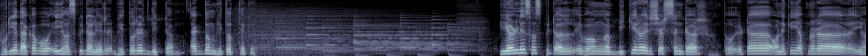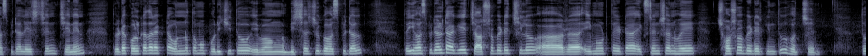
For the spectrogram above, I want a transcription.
ঘুরিয়ে দেখাবো এই হসপিটালের ভেতরের দিকটা, একদম ভিতর থেকে। পিয়ারলেস হসপিটাল এবং বিকে রয় রিসার্চ সেন্টার তো এটা অনেকেই আপনারা এই হসপিটালে এসছেন, চেনেন। তো এটা কলকাতার একটা অন্যতম পরিচিত এবং বিশ্বাসযোগ্য হসপিটাল তো এই হসপিটালটা আগে চারশো বেডের ছিল আর এই মুহূর্তে এটা এক্সটেনশন হয়ে ছশো বেডের কিন্তু হচ্ছে। তো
